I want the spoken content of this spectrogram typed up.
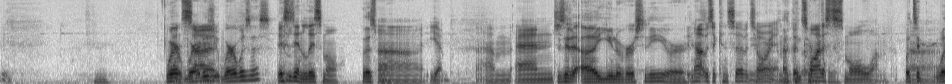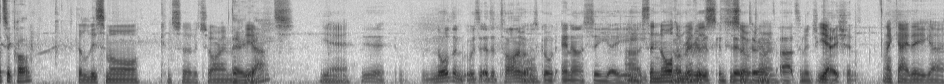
Yeah. Where And where did you where was this? This is in Lismore. Lismore. Uh, yep. Um, and is it a university or No, it was a conservatorium, A but quite a small one. what's it Uh, what's it called? The Lismore Conservatorium There of the go. Arts. Yeah. Yeah. Northern was at the time it was called NRCAE. Oh, it's the Northern Rivers Conservatorium of Arts and Yeah. Education. Okay, there you go.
